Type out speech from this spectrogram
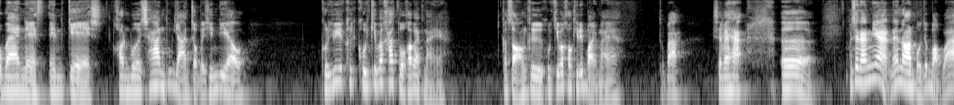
awareness engage conversion ทุกอย่างจบไปชิ้นเดียว คุณคิดคุณคิดว่าค่าตัวเขาแบบไหนอะกับสองคือคุณคิดว่าเขาคิดได้บ่อยไหมอะถูกป่ะ ใช่ไหมฮะ เออ เพราะฉะนั้นเนี่ยแน่นอนผมจะบอกว่า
